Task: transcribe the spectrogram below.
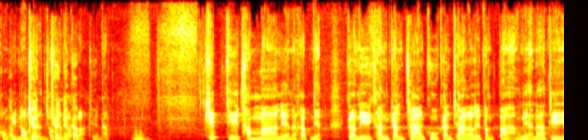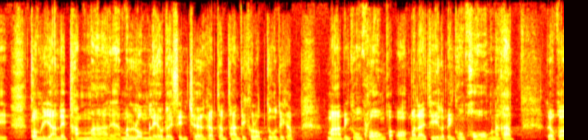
ของพี่น้องปเชิระญชาชนเชิญนะครับว่าเชิญครับ คลิปที่ทำมาเนี่ยนะครับเนี่ยกรณีคันกั้นช้างคูกั้นช้างอะไรต่างๆเนี่ยนะที่กรมริยานได้ทำมาเนี่ยมันล้มเหลวโดยสิ้นเชิงครับท่านประธานที่เคารพดูที่ครับ มาเป็นโขงโขงๆก็ออกมาได้ทีละเป็นของโขงๆนะครับ แล้วก็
